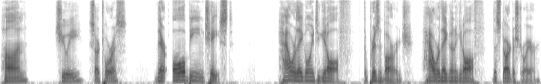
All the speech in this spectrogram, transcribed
Han, Chewie, Sartoris, they're all being chased. How are they going to get off the prison barge? How are they going to get off the Star Destroyer?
